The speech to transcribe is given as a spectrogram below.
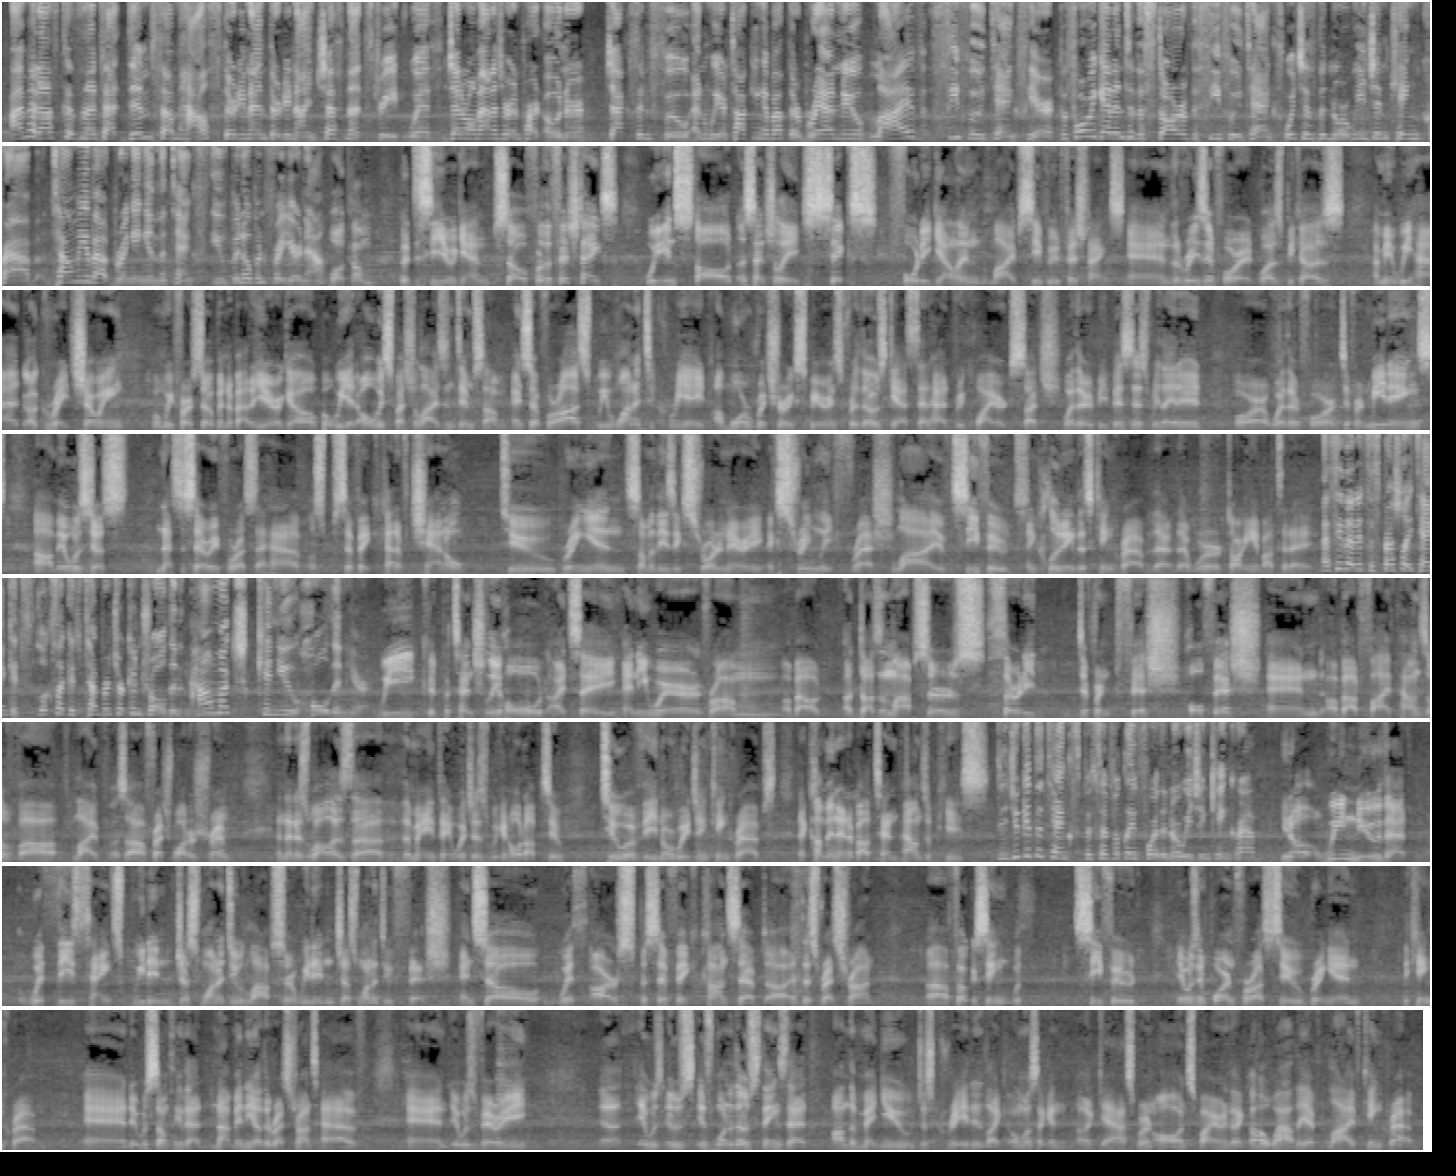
I'm Hadas Kuznits at Dim Sum House, 3939 Chestnut Street, with general manager and part owner Jackson Fu, and we are talking about their brand new live seafood tanks here. Before we get into the star of the seafood tanks, which is the Norwegian king crab, tell me about bringing in the tanks. You've been open for a year now. Welcome. Good to see you again. So, for the fish tanks, we installed essentially six 40 gallon live seafood fish tanks. And the reason for it was because, I mean, we had a great showing when we first opened about a year ago, but we had always specialized in dim sum. And so for us, we wanted to create a more richer experience for those guests that had required such, whether it be business related or whether for different meetings. Um, it was just necessary for us to have a specific kind of channel to bring in some of these extraordinary, extremely fresh live seafoods, including this king crab that, that we're talking about today. I see that it's a specialty tank. It looks like it's temperature controlled. And how much can you hold in here? We could potentially hold, I'd say, anywhere from about a dozen lobsters, 30 different fish, whole fish, and about five pounds of uh, live uh, freshwater shrimp. And then, as well as uh, the main thing, which is we can hold up to two of the Norwegian king crabs that come in at about 10 pounds apiece. Did you get the tank specifically for the Norwegian king crab? You know, we knew that with these tanks, we didn't just want to do lobster, we didn't just want to do fish. And so, with our specific concept uh, at this restaurant, uh, focusing with seafood, it was important for us to bring in the king crab. And it was something that not many other restaurants have, and it was very. Uh, it was it was it was one of those things that on the menu just created like almost like an, a gasp or an awe inspiring. Like, oh wow, they have live king crab.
